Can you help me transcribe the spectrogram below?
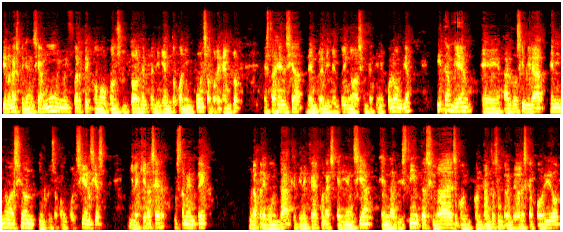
tiene una experiencia muy, muy fuerte como consultor de emprendimiento con Impulsa, por ejemplo, esta agencia de emprendimiento e innovación que tiene Colombia, y también eh, algo similar en innovación, incluso con conciencias. Y le quiero hacer justamente una pregunta que tiene que ver con la experiencia en las distintas ciudades, con, con tantos emprendedores que ha podido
